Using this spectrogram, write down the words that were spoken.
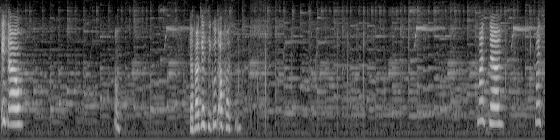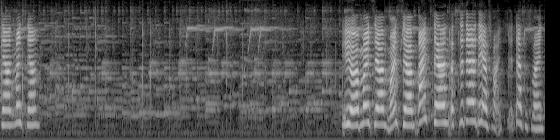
Ich auch. Oh. Ja, vergiss gut aufpassen. Mein Stern. Mein Stern, mein Stern. Ja, mein Stern, mein Stern, mein Stern. Das, der, der ist meins. Das ist meins.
